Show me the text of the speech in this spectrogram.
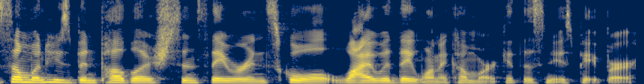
someone who's been published since they were in school, why would they want to come work at this newspaper?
